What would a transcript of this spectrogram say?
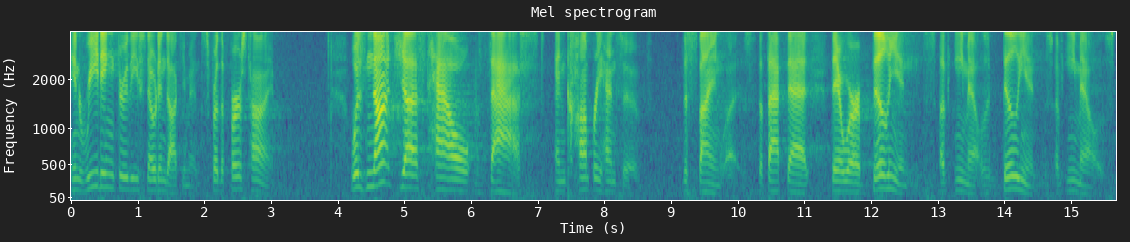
in reading through these Snowden documents for the first time was not just how vast and comprehensive the spying was, the fact that there were billions of emails, billions of emails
